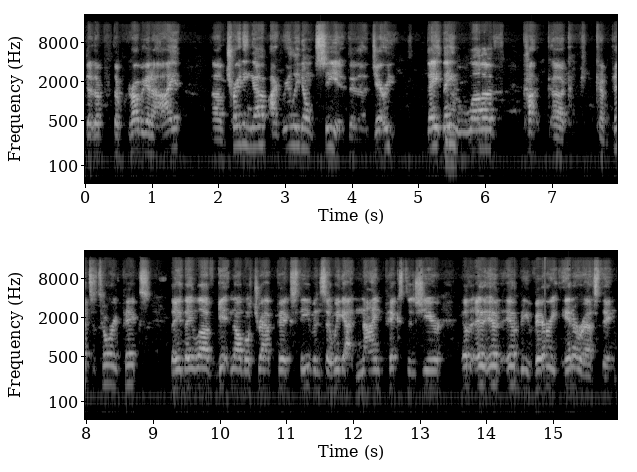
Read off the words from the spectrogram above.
they're, they're probably going to eye it. Uh, trading up, I really don't see it. Uh, Jerry, they they yeah. love co- uh, compensatory picks. They they love getting all those draft picks. Stephen said we got nine picks this year it, it, would be very interesting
